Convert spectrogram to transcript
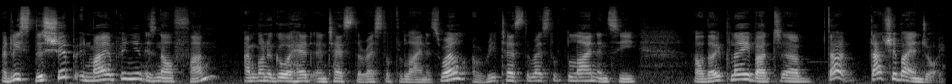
at least this ship, in my opinion, is now fun. I'm going to go ahead and test the rest of the line as well, or retest the rest of the line and see how they play. But uh, that that ship I enjoy.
